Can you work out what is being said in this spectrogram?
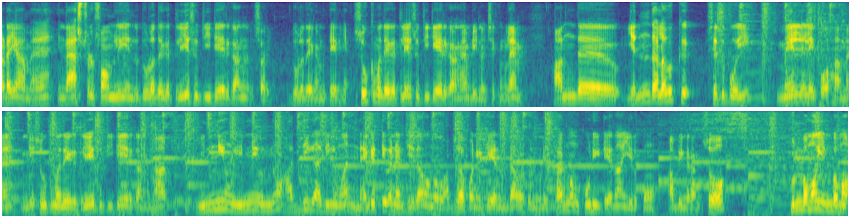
அடையாமல் இந்த ஆஸ்ட்ரல் ஃபார்ம்லேயே இந்த தூளதேகத்திலேயே சுற்றிக்கிட்டே இருக்காங்க சாரி தூளதேகம்ட்டே இருக்கேன். சூக்கும தேகத்திலேயே சுற்றிட்டே இருக்காங்க அப்படின்னு வச்சுக்கோங்களேன். அந்த எந்த அளவுக்கு செத்து போய் மேல்நிலை போகாமல் இங்கே சூக்குமதேகத்திலேயே சுற்றிக்கிட்டே இருக்காங்கன்னா இன்னும் இன்னும் இன்னும் அதிக அதிகமாக நெகட்டிவ் எனர்ஜி தான் அவங்க அப்சர்வ் பண்ணிகிட்டே இருந்துட்டு அவர்களுடைய கர்மம் கூடிகிட்டே தான் இருக்கும் அப்படிங்கிறாங்க. ஸோ துன்பமோ இன்பமோ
